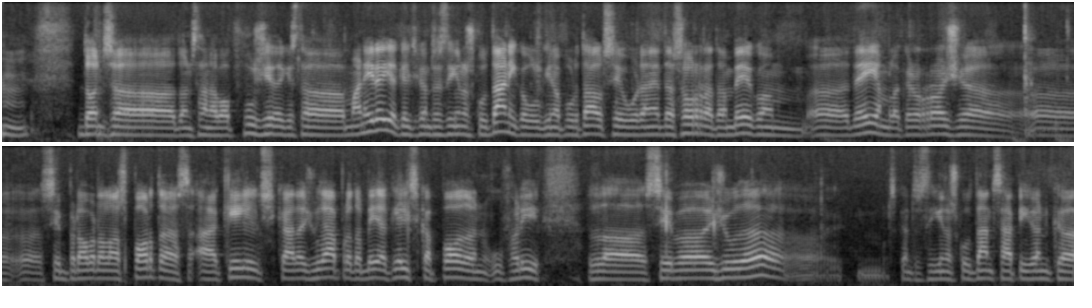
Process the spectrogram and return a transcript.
Doncs, eh, doncs tant de bo fugir d'aquesta manera i aquells que ens estiguin escoltant i que vulguin aportar el seu granet de sorra també, com eh, dèiem, la Creu Roja eh, sempre obre les portes a aquells que ha d'ajudar, però també a aquells que poden oferir la seva ajuda. Eh, els que ens estiguin escoltant sàpiguen que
